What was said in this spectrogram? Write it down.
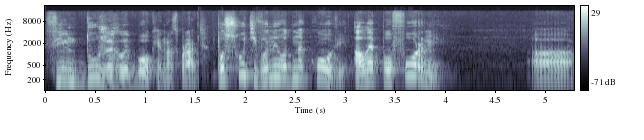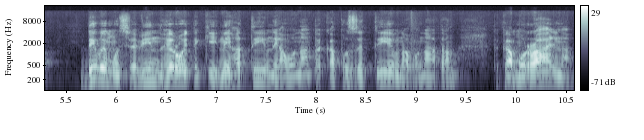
фільм дуже глибокий насправді. По суті, вони однакові, але по формі е, дивимося, він герой такий негативний, а вона така позитивна, вона там така моральна.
